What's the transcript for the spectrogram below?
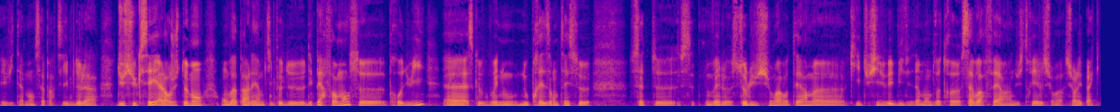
évidemment, ça participe de la, du succès. Alors justement, on va parler un petit peu de, des performances euh, produits. Est-ce que vous pouvez nous, présenter ce, cette, nouvelle solution à terme euh, qui est issue évidemment de votre savoir-faire industriel sur, sur les packs?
